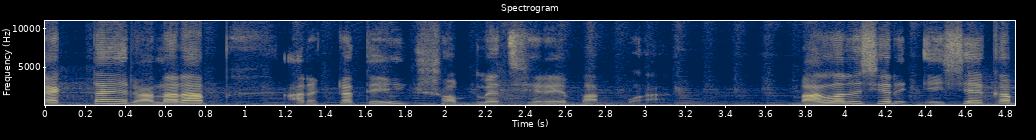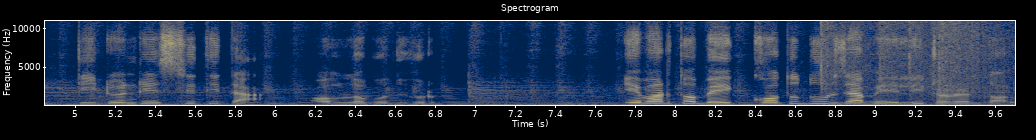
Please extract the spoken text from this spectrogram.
একটায় রানার আপ আরেকটাতে সব ম্যাচ হেরে বাদ পড়া। বাংলাদেশের এশিয়া কাপ টি টোয়েন্টির স্মৃতিটা অম্লবধুর। এবার তবে কত দূর যাবে লিটনের দল?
